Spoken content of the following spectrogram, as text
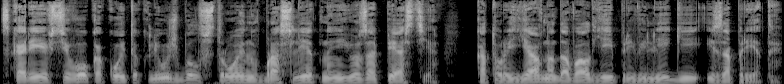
Скорее всего, какой-то ключ был встроен в браслет на ее запястье, который явно давал ей привилегии и запреты.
